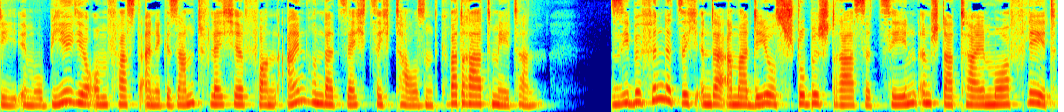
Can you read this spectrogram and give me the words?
Die Immobilie umfasst eine Gesamtfläche von 160.000 Quadratmetern. Sie befindet sich in der Amadeus-Stubbe-Straße 10 im Stadtteil Moorfleet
